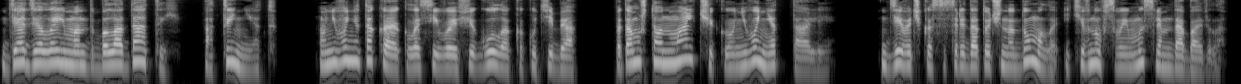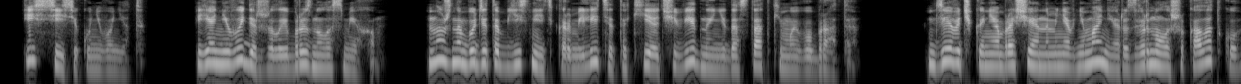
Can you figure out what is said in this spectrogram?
Дядя Леймонд датый. А ты нет. У него не такая красивая фигура, как у тебя, потому что он мальчик, и у него нет талии. Девочка сосредоточенно думала и, кивнув своим мыслям, добавила. И сисек у него нет. Я не выдержала и брызнула смехом. Нужно будет объяснить Кармелите такие очевидные недостатки моего брата. Девочка, не обращая на меня внимания, развернула шоколадку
